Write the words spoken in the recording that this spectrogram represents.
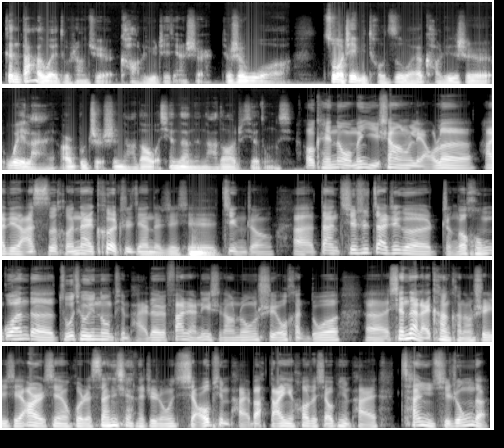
更大的维度上去考虑这件事儿，就是我。做这笔投资，我要考虑的是未来，而不只是拿到我现在能拿到的这些东西。OK，那我们以上聊了阿迪达斯和耐克之间的这些竞争啊，但其实在这个整个宏观的足球运动品牌的发展历史当中，是有很多呃，现在来看可能是一些二线或者三线的这种小品牌吧，打引号的小品牌参与其中的，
